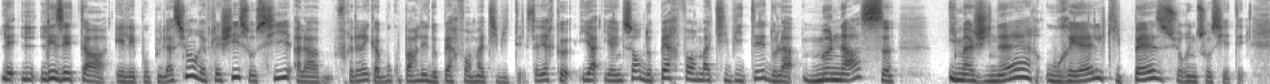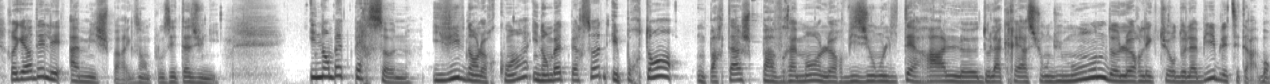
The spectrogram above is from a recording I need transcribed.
les, États et les populations réfléchissent aussi à la. Frédéric a beaucoup parlé de performativité. C'est-à-dire qu'il y, a une sorte de performativité de la menace imaginaire ou réelle qui pèse sur une société. Regardez les Amish, par exemple, aux États-Unis. Ils n'embêtent personne. Ils vivent dans leur coin, ils n'embêtent personne, et pourtant, on partage pas vraiment leur vision littérale de la création du monde, leur lecture de la Bible, etc. Bon.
